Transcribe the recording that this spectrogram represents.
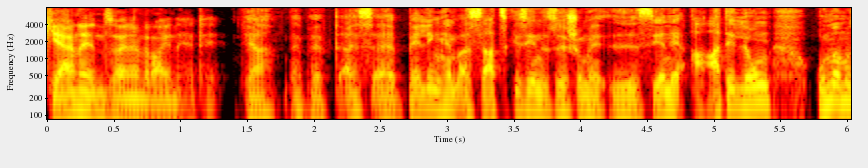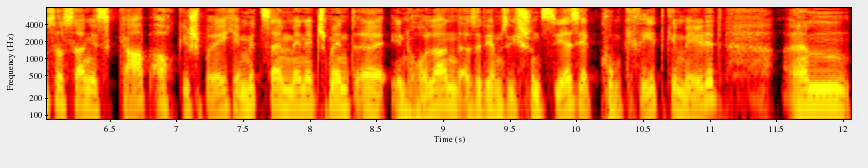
gerne in seinen Reihen hätte. Ja, als äh, Bellingham-Ersatz gesehen, das ist schon mal sehr eine Adelung. Und man muss auch sagen, es gab auch Gespräche mit seinem Management äh, in Holland. Also die haben sich schon sehr, sehr konkret gemeldet. Ähm,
